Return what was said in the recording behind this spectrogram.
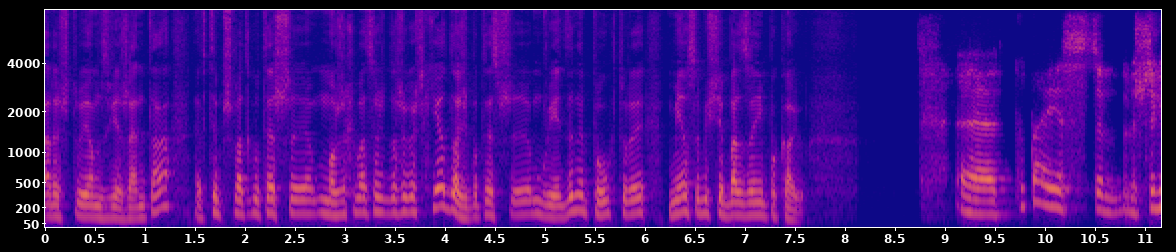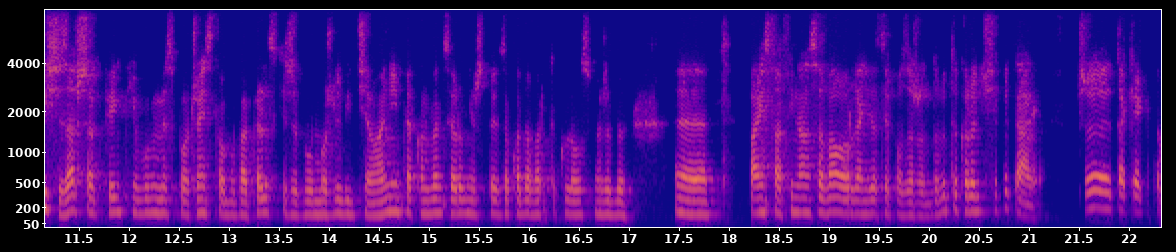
aresztują zwierzęta. W tym przypadku też y, może chyba coś do czegoś takiego dojść, bo to jest, y, mówię, jedyny punkt, który mnie osobiście bardzo niepokoił. E, tutaj jest rzeczywiście zawsze pięknie mówimy społeczeństwo obywatelskie, żeby umożliwić działanie i ta konwencja również tutaj zakłada w artykule 8, żeby e, państwa finansowało organizacje pozarządowe, tylko rodzi się pytanie, czy tak jak to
